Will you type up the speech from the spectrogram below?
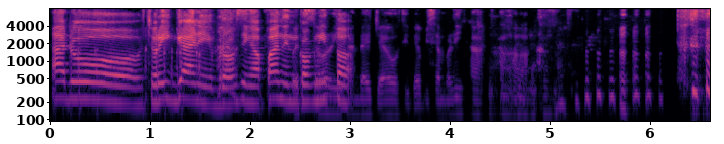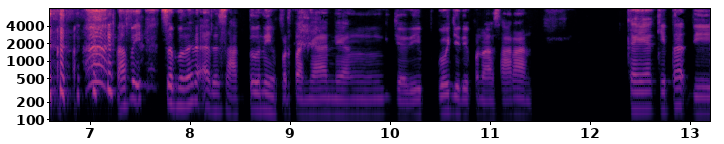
aduh, curiga nih browsing apa incognito. Sorry, Anda jauh tidak bisa melihat. Tapi sebenarnya ada satu nih pertanyaan yang jadi gue jadi penasaran. kayak kita di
